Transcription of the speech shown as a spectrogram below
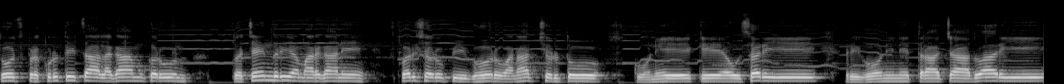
तोच प्रकृतीचा लगाम करून त्वचेंद्रिय मार्गाने स्पर्शरूपी घोर वनात शिरतो. कोणे एके अवसरी? रिगोनी नेत्राच्या द्वारी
